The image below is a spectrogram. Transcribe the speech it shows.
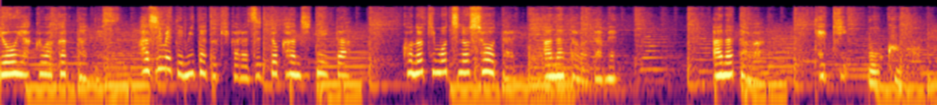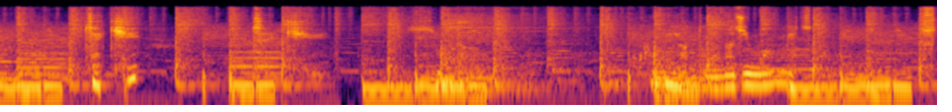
ようやく分かったんです。初めて見た時からずっと感じていた。この気持ちの正体あなたはダメ。あなたは敵。僕が敵？敵？そうだ。今夜と同じ満月のずっ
